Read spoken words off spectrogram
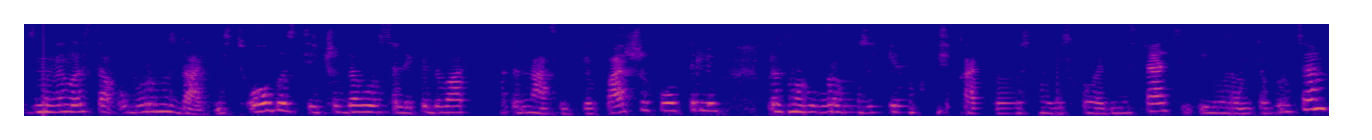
змінилася обороноздатність області? Чи вдалося ліквідувати наслідки перших обстрілів? Про це ми говоримо з очільником Черкаської обласної військової адміністрації Ігорем Табурцем.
